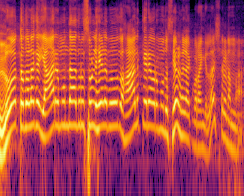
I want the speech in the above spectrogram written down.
ಲೋಕದೊಳಗೆ ಯಾರ ಮುಂದಾದರೂ ಸುಳ್ಳು ಹೇಳಬಹುದು ಹಾಲ್ಕೆರೆ ಅವ್ರ ಮುಂದೆ ಸುಳ್ಳು ಹೇಳಕ್ಕೆ ಬರಂಗಿಲ್ಲ, ಶರಣಮ್ಮ.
